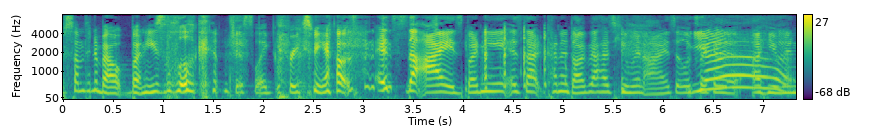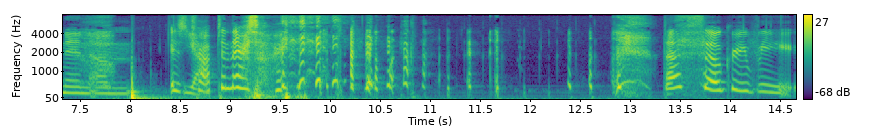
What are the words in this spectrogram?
something about Bunny's look just like freaks me out. It's the eyes. Bunny is that kind of dog that has human eyes. It looks like a, a human in um is Yeah. trapped in there. Sorry. I like That's so creepy.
